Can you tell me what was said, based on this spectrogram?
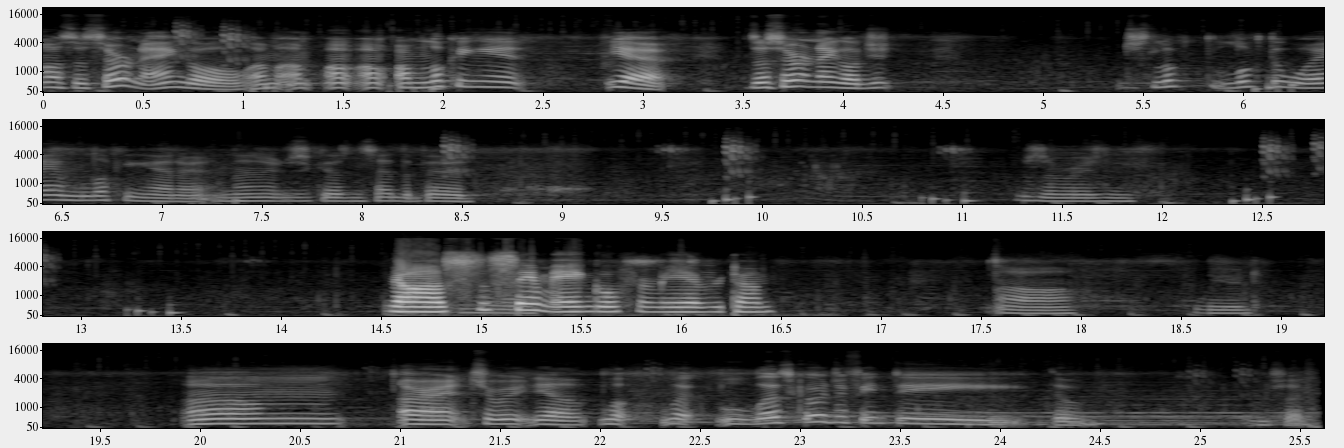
Oh, it's a certain angle. I'm, I'm, I'm, I'm looking at. Yeah, it's a certain angle. Just, just look, look the way I'm looking at it, and then it just goes inside the bed. For some reason. No, it's the Yeah. same angle for me every time. Ah, weird. Um. All right. Shall we? Yeah. Look. Let, let's go defeat the the. Infect.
